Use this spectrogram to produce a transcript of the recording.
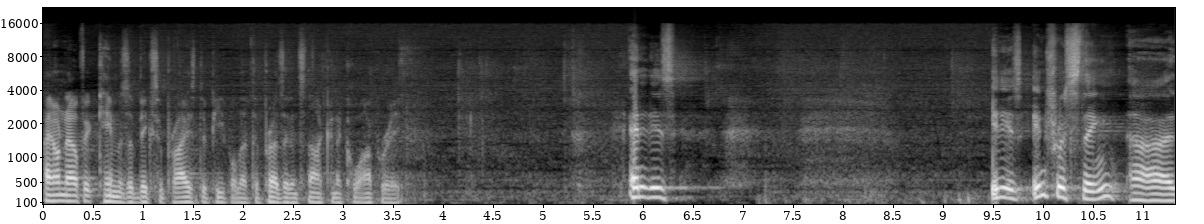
I don't know if it came as a big surprise to people that the president's not going to cooperate. And it is, it is interesting. Uh,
